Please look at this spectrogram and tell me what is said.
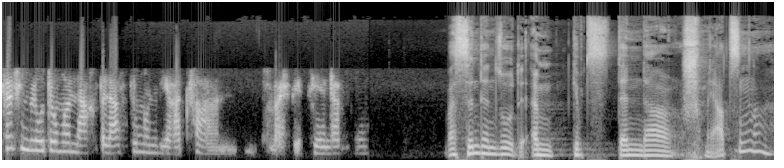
Zwischenblutungen nach Belastungen wie Radfahren zum Beispiel zählen dazu. Was sind denn so, ähm, gibt es denn da Schmerzen?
